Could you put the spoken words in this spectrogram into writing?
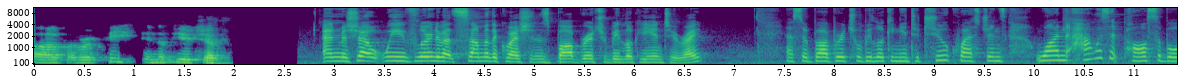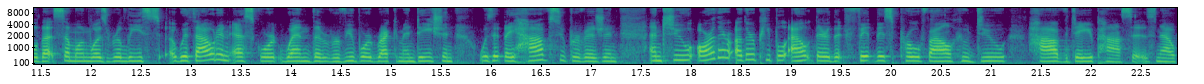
of a repeat in the future. And Michelle, we've learned about some of the questions Bob Rich will be looking into, right? So Bob Rich will be looking into two questions. One, how is it possible that someone was released without an escort when the review board recommendation was that they have supervision? And two, are there other people out there that fit this profile who do have day passes? Now,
